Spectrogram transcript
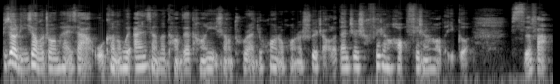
比较理想的状态下，我可能会安详的躺在躺椅上，突然就晃着晃着睡着了。但这是非常好非常好的一个死法。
